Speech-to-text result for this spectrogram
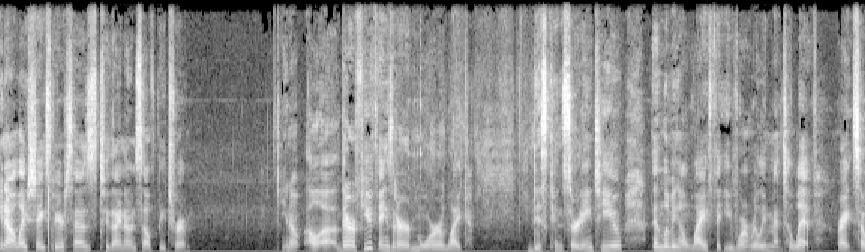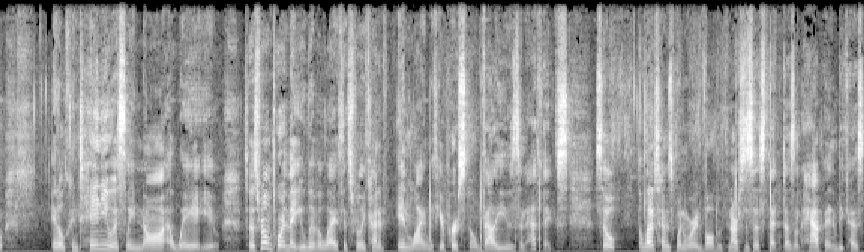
You know, like Shakespeare says, to thine own self be true. You know, uh, there are a few things that are more like disconcerting to you than living a life that you weren't really meant to live, right? So, it'll continuously gnaw away at you. So it's real important that you live a life that's really kind of in line with your personal values and ethics. So a lot of times when we're involved with narcissists, that doesn't happen because,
